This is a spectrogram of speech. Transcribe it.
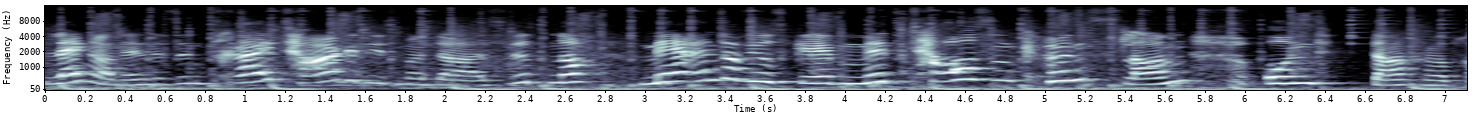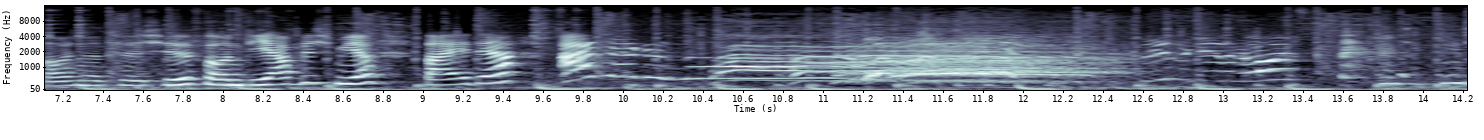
länger, denn wir sind drei Tage diesmal da. Es wird noch mehr Interviews geben mit 1000 Künstlern und dafür brauche ich natürlich Hilfe und die habe ich mir bei der Anja gesucht. Grüße gehen raus.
